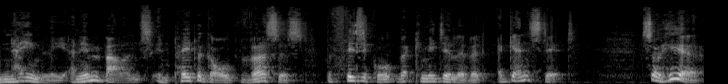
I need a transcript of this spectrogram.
namely an imbalance in paper gold versus the physical that can be delivered against it. So here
